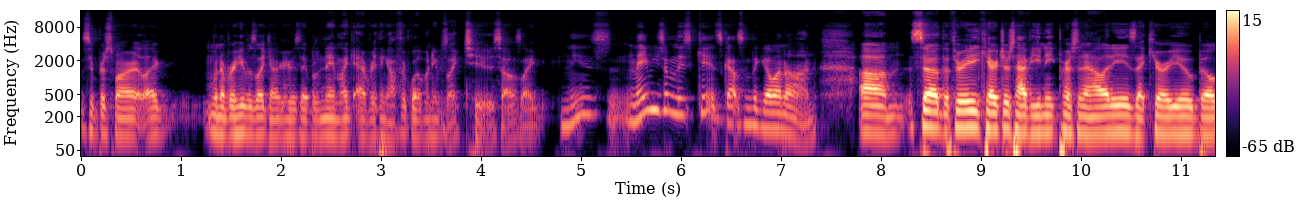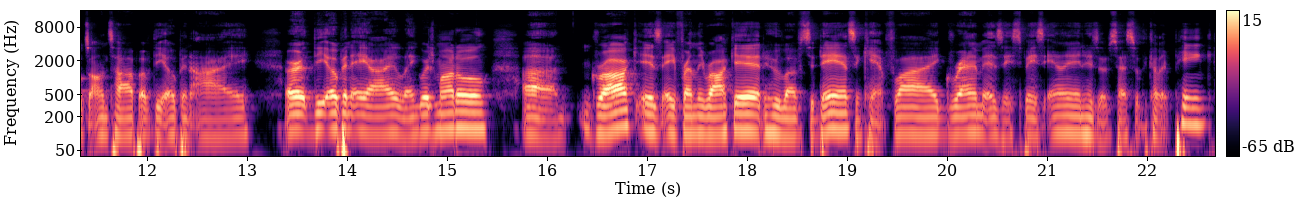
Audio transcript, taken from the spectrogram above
super smart, like whenever he was like younger, he was able to name like everything off the globe when he was like two. So I was like, maybe some of these kids got something going on. Um, so the three characters have unique personalities that Curio built on top of the Open Eye or the Open AI language model. Uh, Grok is a friendly rocket who loves to dance and can't fly. Grem is a space alien who's obsessed with the color pink.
